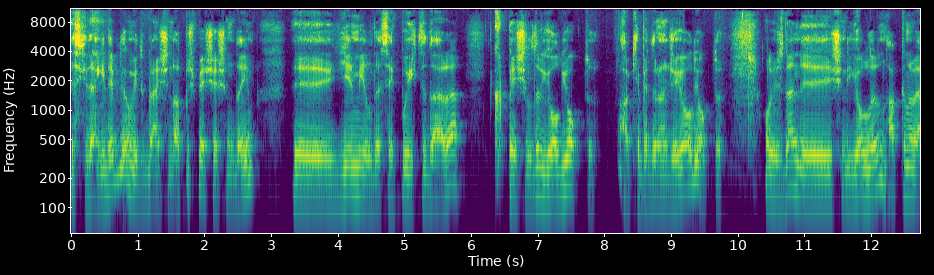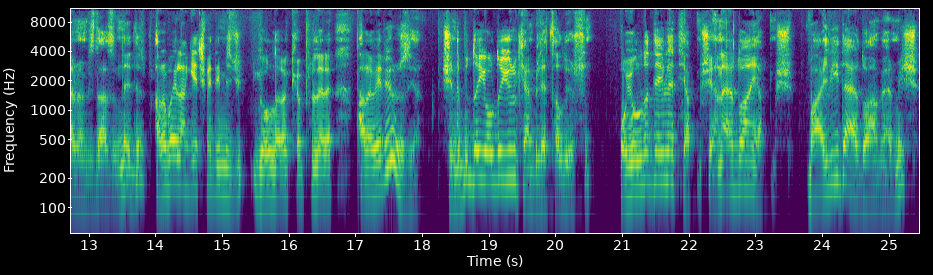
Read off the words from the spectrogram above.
Eskiden gidebiliyor muyduk? Ben şimdi 65 yaşındayım. Ee, 20 yıl desek bu iktidara 45 yıldır yol yoktu AKP'den önce yol yoktu. O yüzden e, şimdi yolların hakkını vermemiz lazım. Nedir? Arabayla geçmediğimiz yollara, köprülere para veriyoruz ya. Şimdi bu da yolda yürürken bilet alıyorsun. O yolda devlet yapmış. Yani Erdoğan yapmış. Bayiliği de Erdoğan vermiş.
